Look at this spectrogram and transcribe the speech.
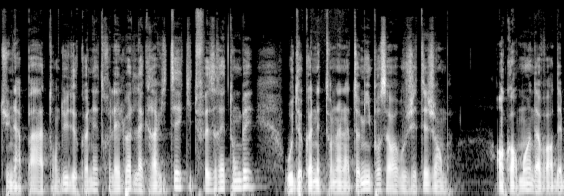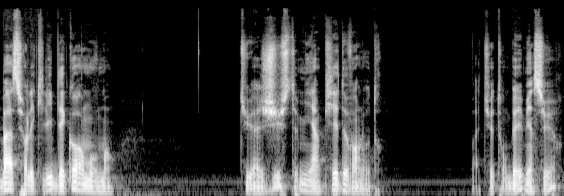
tu n'as pas attendu de connaître les lois de la gravité qui te faiseraient tomber, ou de connaître ton anatomie pour savoir bouger tes jambes, encore moins d'avoir des bases sur l'équilibre des corps en mouvement. Tu as juste mis un pied devant l'autre. Bah, tu es tombé, bien sûr,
